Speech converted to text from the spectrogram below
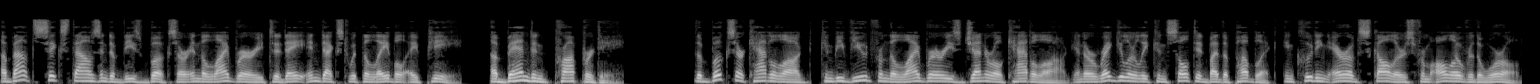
About 6,000 of these books are in the library today indexed with the label AP abandoned property. The books are catalogued, can be viewed from the library's general catalogue and are regularly consulted by the public, including Arab scholars from all over the world.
